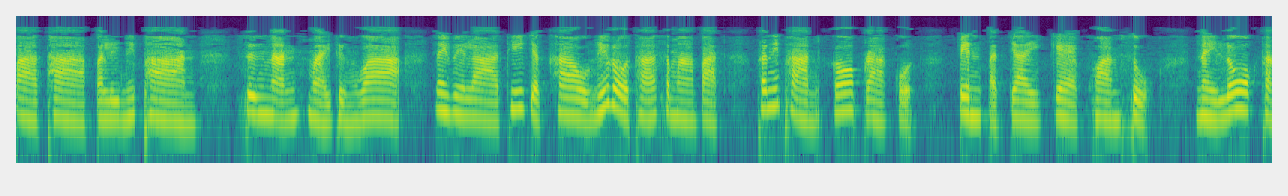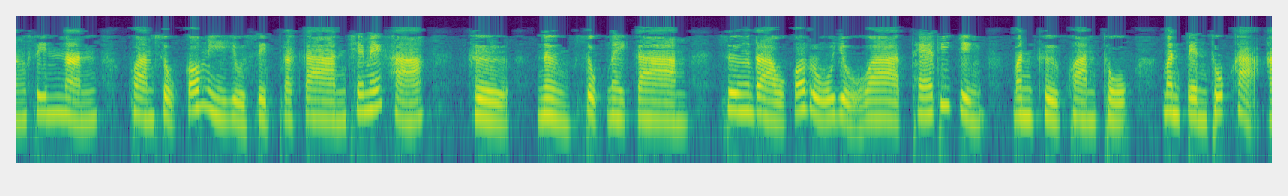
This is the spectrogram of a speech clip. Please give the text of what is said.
ปาทาปรินิพพาน ซึ่งนั้นหมายถึงว่า ในเวลาที่จะเข้านิโรธาสมาบัติ พระนิพพานก็ปรากฏเป็นปัจจัยแก่ความสุข ในโลกทั้งสิ้นนั้น ความสุขก็มีอยู่สิบประการใช่ไหมคะ คือหนึ่งสุขในกาม ซึ่งเราก็รู้อยู่ว่าแท้ที่จริง มันคือความทุกข์ มันเป็นทุกขะอ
